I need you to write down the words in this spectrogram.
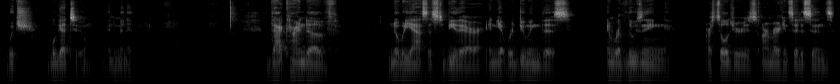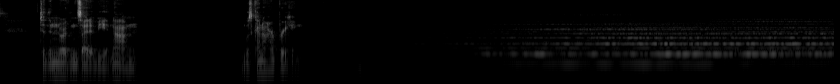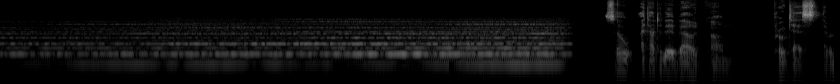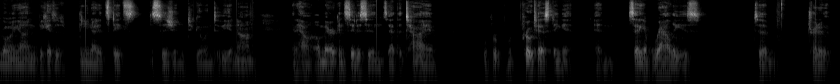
which we'll get to in a minute, that kind of nobody asked us to be there, and yet we're doing this and we're losing our soldiers, our American citizens to the northern side of Vietnam was kind of heartbreaking. So I talked a bit about um, protests that were going on because of the United States' decision to go into Vietnam, and how American citizens at the time were, were protesting it and setting up rallies to try to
